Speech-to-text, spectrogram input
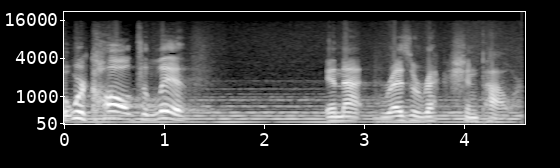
But we're called to live in that resurrection power.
